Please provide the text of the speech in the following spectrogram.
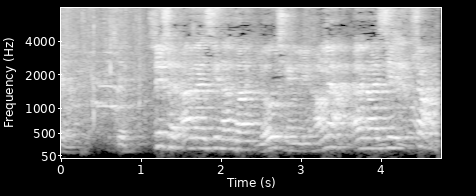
谢谢，谢谢 MIC 男团，有请李行亮 MIC 上。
